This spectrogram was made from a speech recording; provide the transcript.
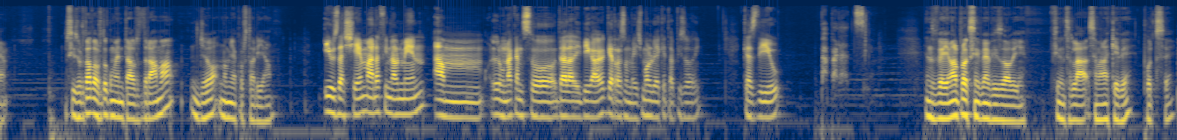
si surt a dos documentals drama, jo no m'hi acostaria. I us deixem ara finalment amb una cançó de la Lady Gaga que resumeix molt bé aquest episodi, que es diu Paparazzi. Ens veiem al pròxim episodi. Fins la setmana que ve, pot ser.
